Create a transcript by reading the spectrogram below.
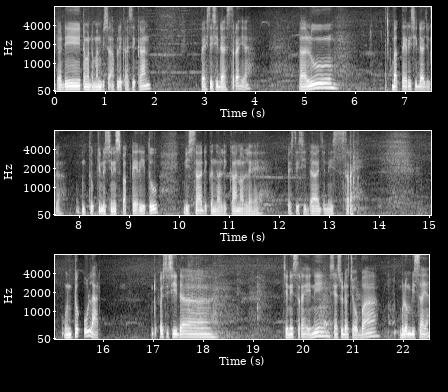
Jadi teman-teman bisa aplikasikan pestisida serai ya. Lalu bakterisida juga. Untuk jenis-jenis bakteri itu bisa dikendalikan oleh pestisida jenis serai. Untuk ulat, untuk pestisida jenis serai ini saya sudah coba, belum bisa ya,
